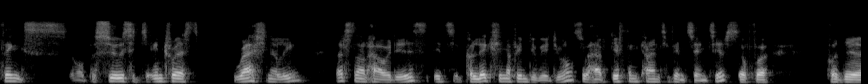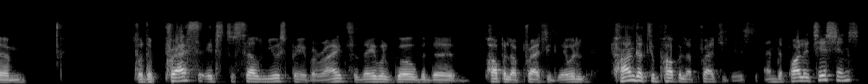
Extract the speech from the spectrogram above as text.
thinks or pursues its interests rationally. That's not how it is. It's a collection of individuals who have different kinds of incentives. So for for the for the press, it's to sell newspaper, right? So they will go with the popular prejudice. They will pander to popular prejudice, and the politicians,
